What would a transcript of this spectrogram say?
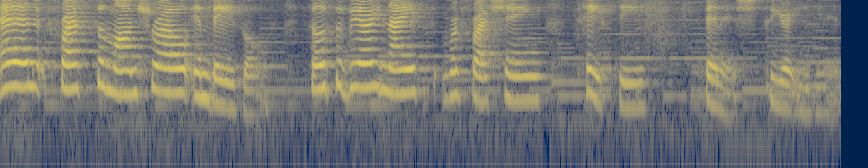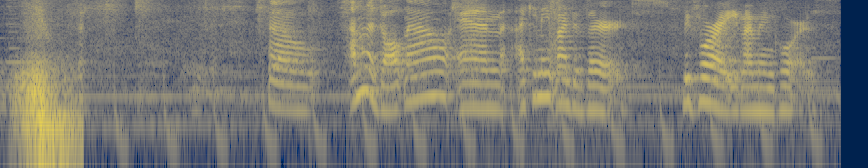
and fresh cilantro and basil. So it's a very nice, refreshing, tasty finish to your evening. So I'm an adult now, and I can eat my dessert before I eat my main course.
